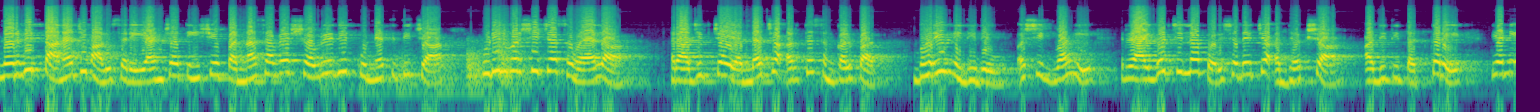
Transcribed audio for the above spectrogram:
नरवीर तानाजी मालुसरे यांच्या तीनशे पन्नासाव्या शौर्य दिन पुण्यतिथीच्या पुढील वर्षीच्या सोहळ्याला राजीवच्या यंदाच्या अर्थसंकल्पात भरीव निधी देऊ अशी ग्वाही रायगड जिल्हा परिषदेच्या अध्यक्षा आदिती तटकरे यांनी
